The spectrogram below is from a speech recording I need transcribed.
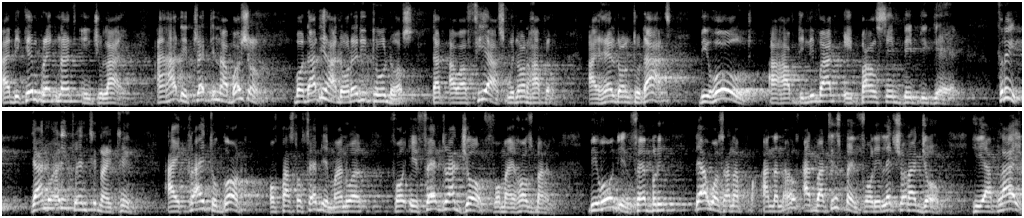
I became pregnant in July. I had a threatening abortion, but daddy had already told us that our fears will not happen. I held on to that. Behold, I have delivered a bouncing baby girl. Three, January 2019, I cried to God of Pastor Femi Emmanuel for a federal job for my husband. Behold, in February, there was an, an announced advertisement for a lecturer job. He applied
